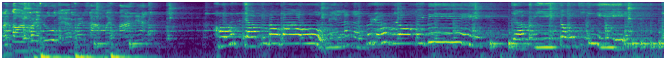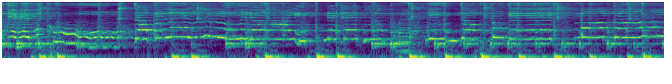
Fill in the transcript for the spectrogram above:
มันตอนค่อยรู ขอจับเบาๆเน้นแล้วกันรับรองไม่บี้จับอีกตรงที่เก็บคู่ จับเล่นไม่ได้ เด็กๆยิ่งจับต้องเก็บบาปกรรม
